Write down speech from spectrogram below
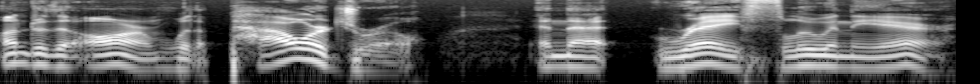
under the arm with a power drill, and that Ray flew in the air.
